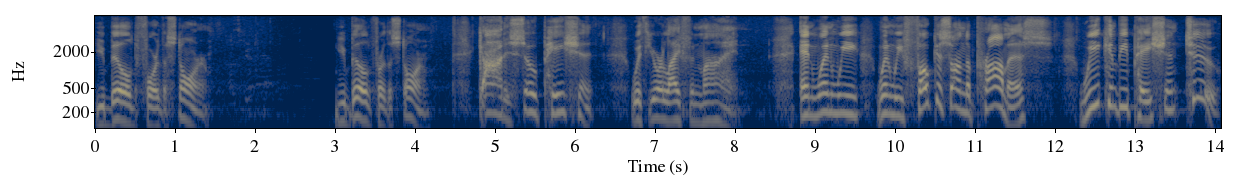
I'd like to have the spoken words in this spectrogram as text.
You build for the storm. You build for the storm. God is so patient with your life and mine. And when we when we focus on the promise, we can be patient too.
